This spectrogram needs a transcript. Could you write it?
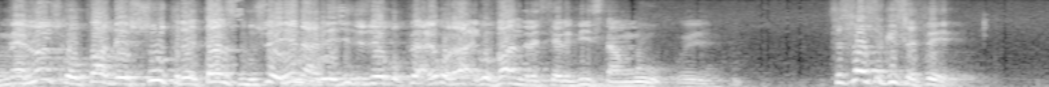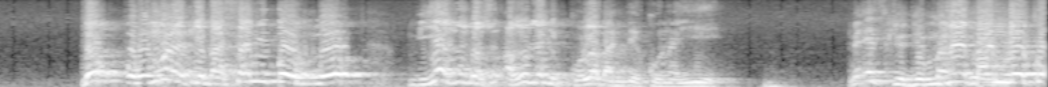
Mais lorsqu'on parle de sous-traitance mosusu eye na régie des eaux ekovendre service nango oui. C'est ça ce qui se fait. Donc okomonake basali bongo ye azolia likolo ya bandeko na ye mais est-ce que demain mais bandeko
